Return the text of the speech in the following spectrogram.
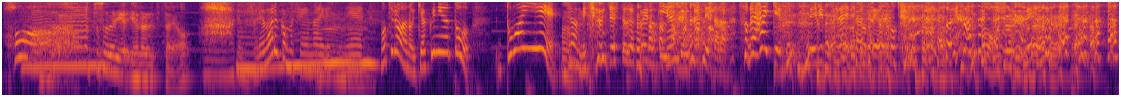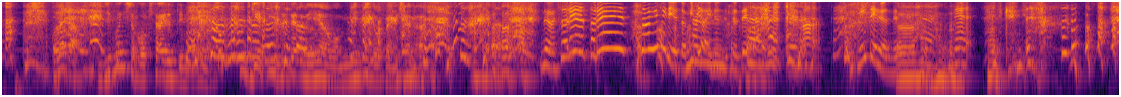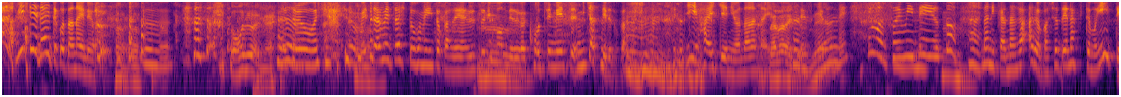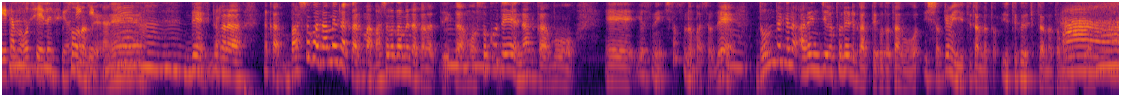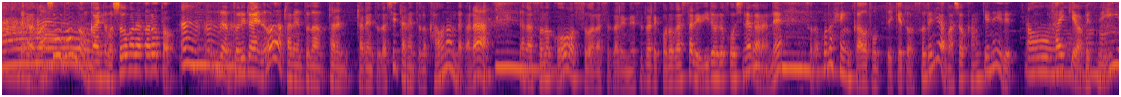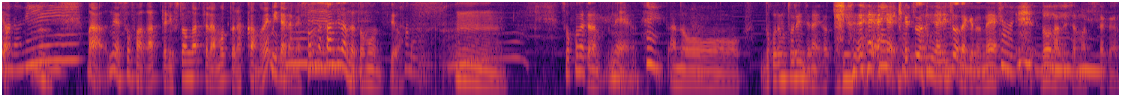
とそれややられてたよ。あーでもそれはあるかもしれないですね。うんもちろんあの逆に言うととはいえ、うんじゃあめちゃめちゃ人がこうやってピースで映ってたら それ背景として成立しないでしょって思ってそれは面白いよね。こうなんか自分自身をこう鍛えるっていう意味で、ね、すっげえピースしのにいやもう見見てませんみたいな。でもそれそれそういう意味で言うと見てはいるんですよ絶対背景は見てるんですよ。ね。見てないってことはないのよ。うん。そう面白いね。それ面白い。めちゃめちゃ人混みとかね映り込んでるとかこっちめっちゃ見ちゃってるとか。いい背景にはならない。ならないけどね。ですけどね。でもそういう意味で言うと何か名がある場所でなくてもいいっていう多分教えですよねで確かに。だからなんか場所がダメだからまあ場所がダメだからっていうか、うん。もうそこでなんかもう、えー要するに一つの場所でうん。どんだけのアレンジが取れるかっていうことを多分一生懸命言ってたんだと言ってくれてたんだと思うんですよ。だから場所をどんどん変えてもしょうがなかろうと。うんうんうん。だから撮りたいのはタレントなタレンタレントだしタレントの顔なんだからうん。だからその子を座らせたり寝せたり転がしたりいろいろこうしながらね、うん。その子の変化を取っていけと。それには場所関係ねえで背景は別にいいよ、うん。ね、まあねソファーがあったり布団があったらもっと楽かもねみたいなねそんな感じなんだと思うんですよ。うんそう考えたらね、はい。あのーどこでも取れるんじゃないのっていうね結論になりそうだけどね。ね。どうなんでしょう松下君。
